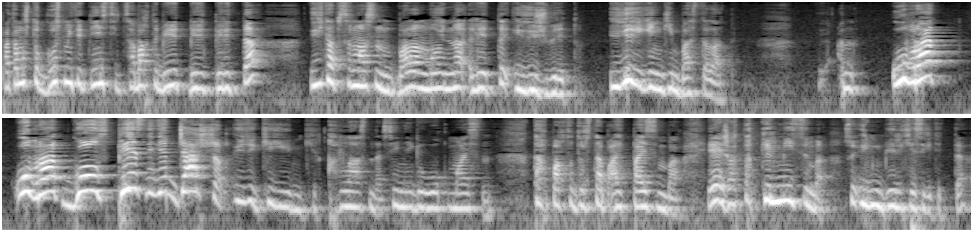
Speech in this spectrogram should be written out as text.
Потому что госмектеп не істейді сабақты береді береді береді да үй тапсырмасын баланың мойнына іледі үйге жібереді. Үйге келгеннен кейін басталады. О брат о брат голос песни деп жазшы. Үйге келгеннен кейін қырыласыңдар сен неге оқымайсың? Тақпақты дұрыстап айтпайсың ба? Е жаттап келмейсің ба? Сол үйдің берекесі кетеді да.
